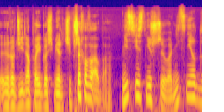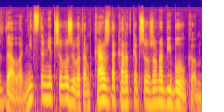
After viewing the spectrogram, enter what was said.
rodzina po jego śmierci przechowała. Nic nie zniszczyła, nic nie oddała, nic tam nie przełożyła. Tam każda kartka przełożona bibułką.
